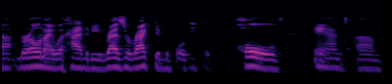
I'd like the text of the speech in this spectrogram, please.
uh, Moroni was had to be resurrected before he could hold and um,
